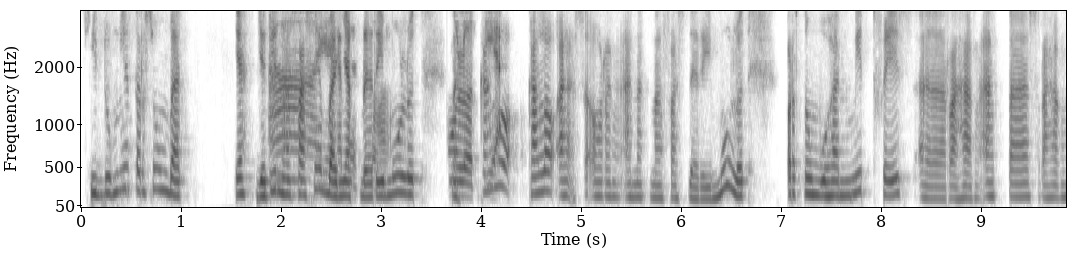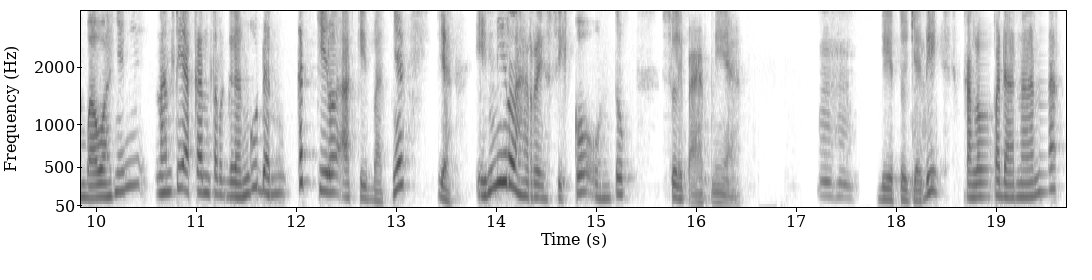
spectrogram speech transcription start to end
hidungnya tersumbat ya jadi ah, nafasnya ya, banyak betul. dari mulut. Nah, mulut nah, kalau ya. kalau uh, seorang anak nafas dari mulut pertumbuhan midface uh, rahang atas rahang bawahnya ini nanti akan terganggu dan kecil akibatnya ya inilah resiko untuk sleep apnea mm-hmm. gitu mhm. jadi mm-hmm. kalau pada anak-anak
